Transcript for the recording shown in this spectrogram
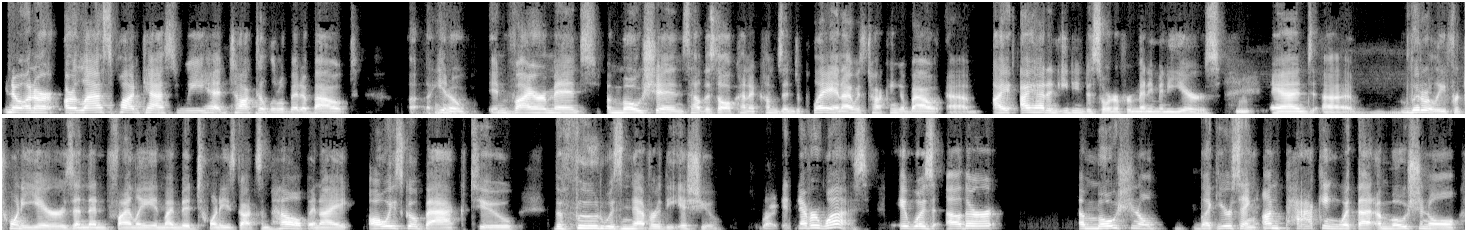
You know on our our last podcast we had talked a little bit about you know environment emotions how this all kind of comes into play. And i was talking about um, i i had an eating disorder for many many years mm. and uh, literally for 20 years. And then finally in my mid 20s got some help. And i always go back to the food was never the issue. Right. It never was. It was other emotional like you're saying unpacking what that emotional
